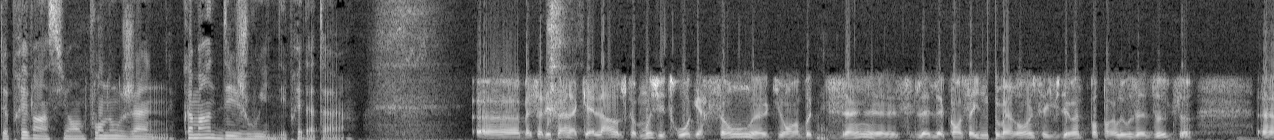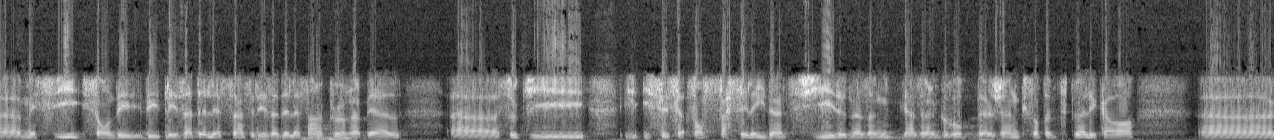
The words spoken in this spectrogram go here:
de prévention pour nos jeunes? Comment déjouer des prédateurs? Euh, ben, ça dépend à quel âge. Comme moi, j'ai trois garçons euh, qui ont en bas de 10 ans. le, conseil numéro un, c'est évidemment de pas parler aux adultes. Là. Euh, mais si sont des, des les adolescents, c'est les adolescents un peu rebelles. Euh, ceux qui ils, sont faciles à identifier dans, un, dans un groupe de jeunes qui sont un petit peu à l'écart, euh,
